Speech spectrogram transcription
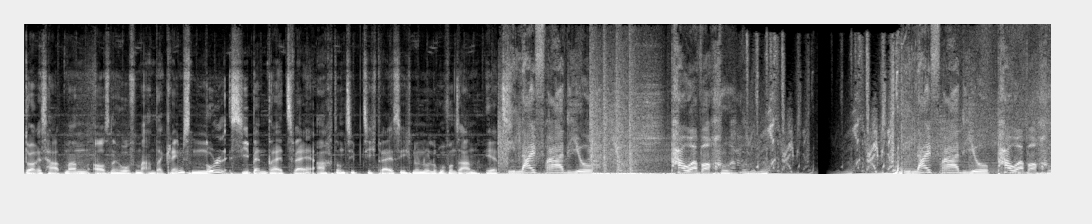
Doris Hartmann aus Neuhofen an der Krems 0732 78 30 00. Ruf uns an. Jetzt. Die Live-Radio Powerwochen. Die Live-Radio Powerwochen.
